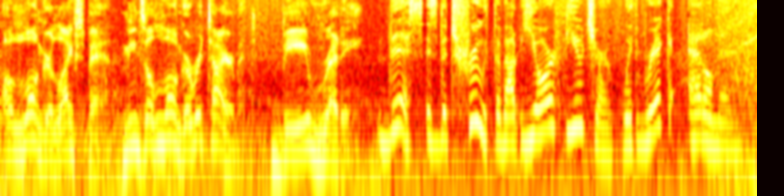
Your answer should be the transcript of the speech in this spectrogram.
A longer lifespan means a longer retirement. Be ready. This is the truth about your future with Ric Edelman.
